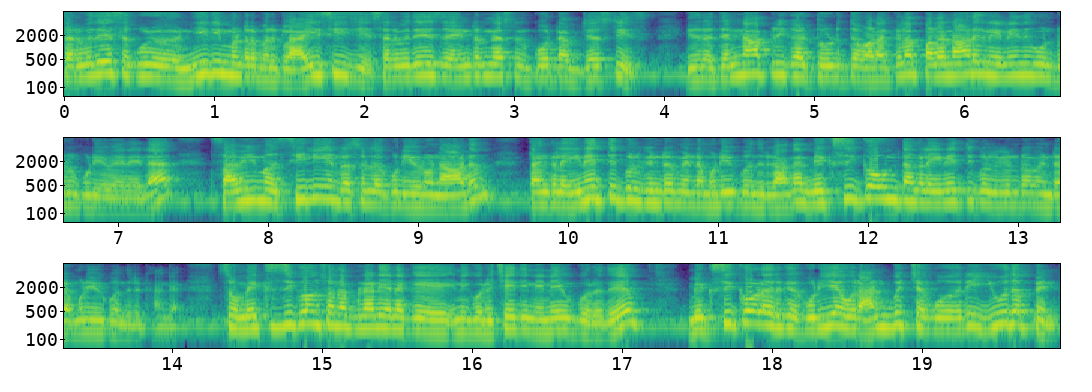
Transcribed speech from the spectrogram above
சர்வதேச குழு நீதிமன்றம் இருக்கல ஐசிஜி சர்வதேச இன்டர்நேஷனல் கோர்ட் ஆஃப் ஜஸ்டிஸ் இதில் தென்னாப்பிரிக்கா தொடுத்த வழக்கில் பல நாடுகள் இணைந்து கொண்டிருக்கக்கூடிய வேலையில் சமீப சிலி என்று சொல்லக்கூடிய ஒரு நாடும் தங்களை இணைத்துக் கொள்கின்றோம் என்ற முடிவுக்கு வந்திருக்காங்க. மெக்சிகோவும் தங்களை இணைத்துக் கொள்கின்றோம் என்ற முடிவுக்கு வந்திருக்காங்க. ஸோ மெக்சிகோன்னு சொன்ன பின்னாடி எனக்கு இன்னைக்கு ஒரு செய்தி நினைவுக்கு வருது. மெக்சிகோவில் இருக்கக்கூடிய ஒரு அன்பு சகோதரி யூத பெண்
